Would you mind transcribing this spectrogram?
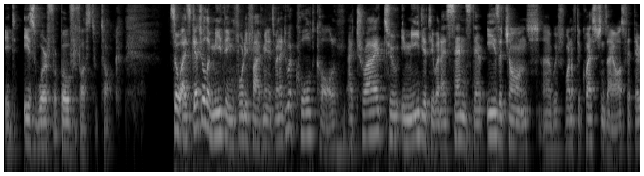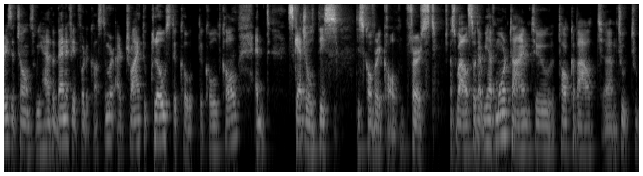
it is worth for both of us to talk. So I schedule a meeting 45 minutes. When I do a cold call, I try to immediately, when I sense there is a chance uh, with one of the questions I ask that there is a chance we have a benefit for the customer, I try to close the, co- the cold call and schedule this discovery call first as well so that we have more time to talk about um, to, to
